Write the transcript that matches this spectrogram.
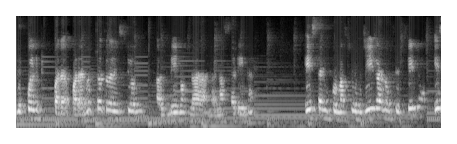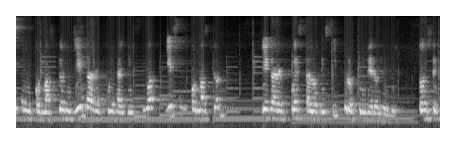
Después, para, para nuestra tradición, al menos la, nazarena, esa información llega a los extremos, esa información llega después a Yeshua y esa información llega después a los discípulos primeros de Yeshua. Entonces,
